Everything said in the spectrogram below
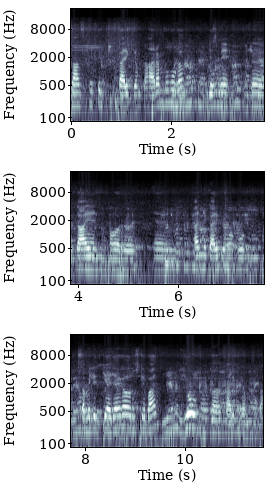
सांस्कृतिक कार्यक्रम का आरंभ होगा, जिसमें गायन और अन्य कार्यक्रमों को सम्मिलित किया जाएगा और उसके बाद योग का कार्यक्रम होगा।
